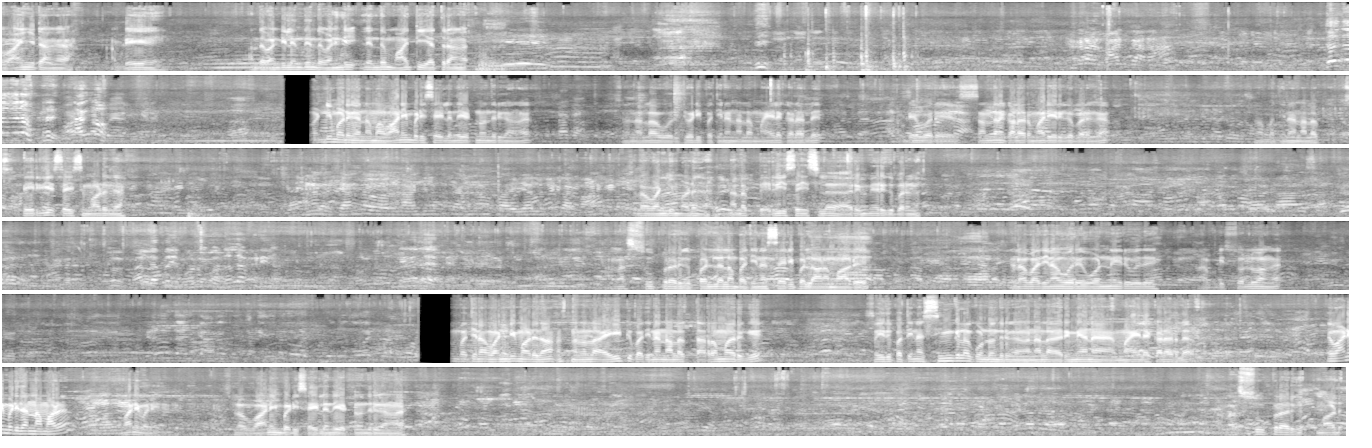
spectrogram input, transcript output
வாங்கிட்டாங்க. அப்படியே அந்த வண்டியிலேருந்து இந்த வண்டியிலேருந்து மாற்றி ஏற்றுறாங்க வண்டி மாடுங்க நம்ம வாணியம்படி சைட்லேருந்து எட்டுன்னு வந்திருக்காங்க. ஸோ நல்லா ஒரு ஜோடி பார்த்தீங்கன்னா நல்லா மயில கலரில் அப்படியே ஒரு சந்தன கலர் மாதிரி இருக்கு பாருங்க. ஸோ பார்த்தீங்கன்னா நல்லா பெரிய சைஸ் மாடுங்க. சில வண்டி மாடுங்க நல்லா பெரிய சைஸில் அருமையாக இருக்குது பாருங்க. நல்லா சூப்பராக இருக்குது பல்லெல்லாம் பார்த்தீங்கன்னா சரி பல்லான மாடு. இதெல்லாம் பார்த்தீங்கன்னா ஒரு ஒன்று இருபது அப்படி சொல்லுவாங்க. பார்த்தீங்கன்னா வண்டி மாடு தான் நல்லா ஹைட்டு பார்த்தீங்கன்னா நல்லா தரமாக இருக்குது ஸோ இது பார்த்தீங்கன்னா சிங்கிளாக கொண்டு வந்திருக்காங்க. நல்லா அருமையான மாயில கலரில் வாணிமடி தானே மாடு? வாணிமணி இல்லை வாணிபடி சைட்லேருந்து எட்டு வந்திருக்காங்க. நல்லா சூப்பராக இருக்குது மாடு.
